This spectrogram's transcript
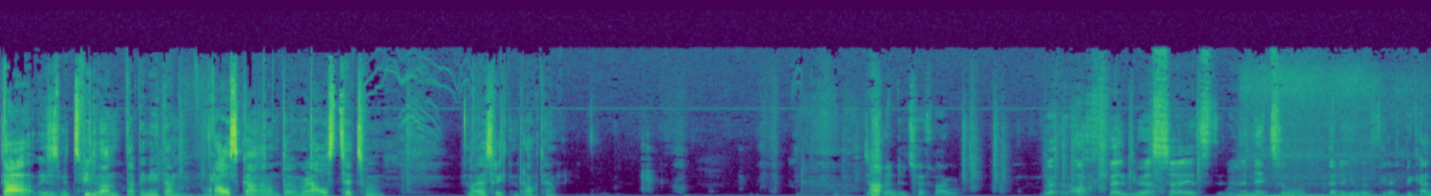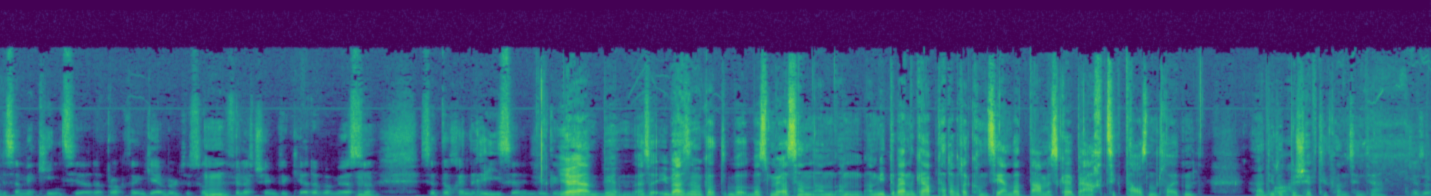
da ist es mit geworden, da bin ich dann rausgegangen und da habe ich mal eine Auszeit zum Neues richten braucht, ja. Das Ah. waren die zwei Fragen. Auch weil Mercer jetzt nicht so bei der Jugend vielleicht bekannt ist, ein McKinsey oder Procter Gamble, das hat Mhm. vielleicht schon irgendwie gehört, aber Mercer ist ja doch ein Riese in Wirklichkeit. Ja, ja, also ich weiß nicht mehr was Mercer an, an, an Mitarbeitern gehabt hat, aber der Konzern war damals, glaube ich, bei 80.000 Leuten, äh, die dort Wow. beschäftigt worden sind, ja. Also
